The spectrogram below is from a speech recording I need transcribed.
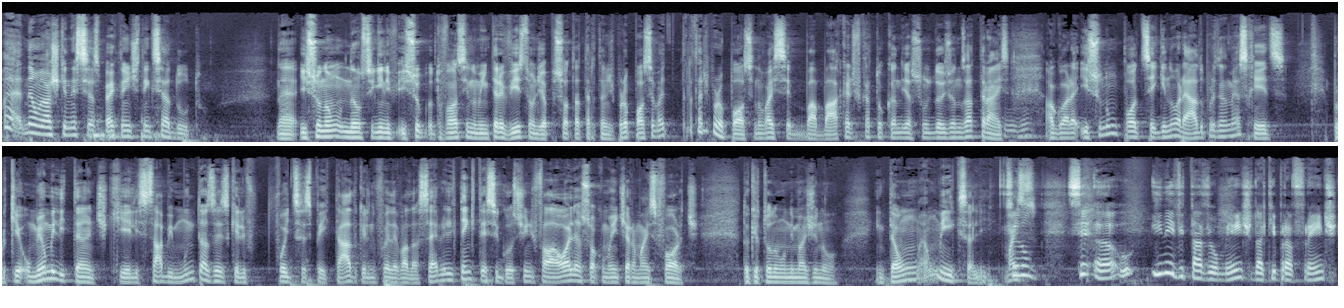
É, não, eu acho que nesse aspecto a gente tem que ser adulto. Né? Isso não, não significa. Isso eu tô falando assim, numa entrevista onde a pessoa está tratando de proposta, você vai tratar de proposta, não vai ser babaca de ficar tocando de assunto de dois anos atrás. Uhum. Agora, isso não pode ser ignorado, por exemplo, nas minhas redes. Porque o meu militante, que ele sabe muitas vezes que ele foi desrespeitado, que ele não foi levado a sério, ele tem que ter esse gostinho de falar: olha só como a gente era mais forte do que todo mundo imaginou. Então é um mix ali. Mas... Não, uh, inevitavelmente, daqui para frente,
